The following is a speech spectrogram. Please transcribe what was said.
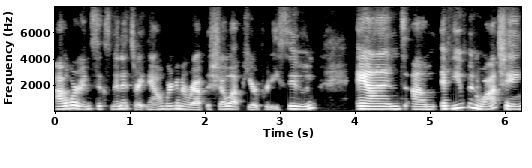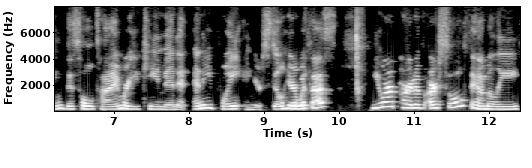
hour and six minutes right now. We're gonna wrap the show up here pretty soon. And um, if you've been watching this whole time or you came in at any point and you're still here with us, you are part of our soul family.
